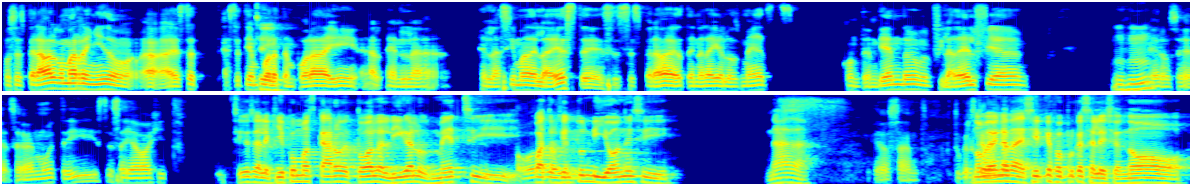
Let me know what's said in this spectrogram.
pues esperaba algo más reñido a, a este este tiempo de la temporada ahí en la, en la cima de la este. Se, esperaba tener ahí a los Mets contendiendo, Filadelfia, pero se, se, ven muy tristes allá abajito. Sí, o sea, el equipo más caro de toda la liga, los Mets, y 400 millones y nada. Dios santo. no me vengan a decir que fue porque se lesionó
